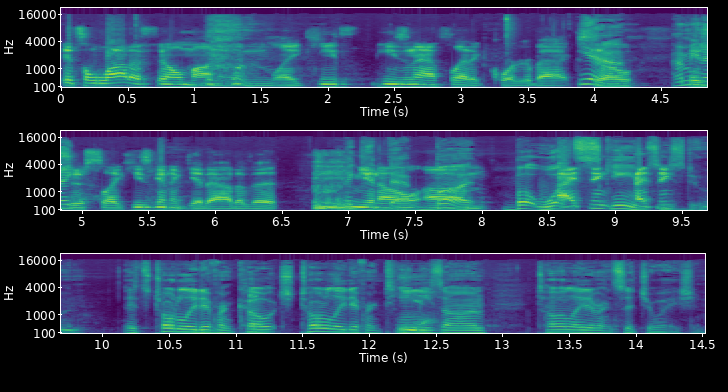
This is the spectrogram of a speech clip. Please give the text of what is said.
it's a lot of film on him. like he's he's an athletic quarterback, Yeah, so I mean, it's I- just like he's going to get out of it. You know, that, but um, but what I think- schemes I think- he's doing? It's totally different coach, totally different team Yeah. he's on, totally different situation.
